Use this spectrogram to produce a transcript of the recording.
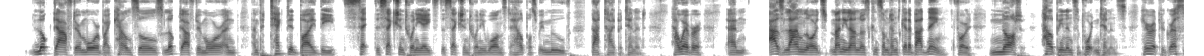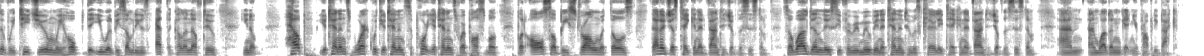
looked after more by councils, looked after more and, and protected by the the Section 28s, the Section 21s to help us remove that type of tenant. However, um, as landlords, many landlords can sometimes get a bad name for not helping and supporting tenants. Here at Progressive, we teach you and we hope that you will be somebody who's ethical enough to, you know, help your tenants, work with your tenants, support your tenants where possible, but also be strong with those that are just taking advantage of the system. So well done, Lucy, for removing a tenant who was clearly taking advantage of the system, um, and well done in getting your property back.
